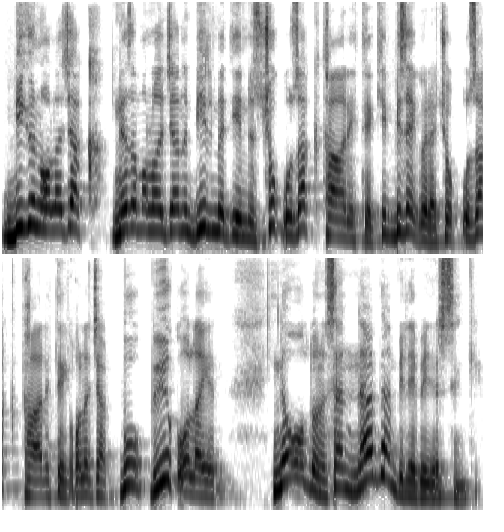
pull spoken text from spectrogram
bir gün olacak, ne zaman olacağını bilmediğimiz çok uzak tarihteki, bize göre çok uzak tarihteki olacak bu büyük olayın ne olduğunu sen nereden bilebilirsin ki?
